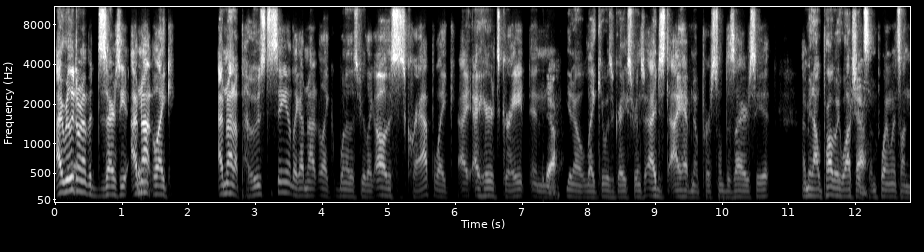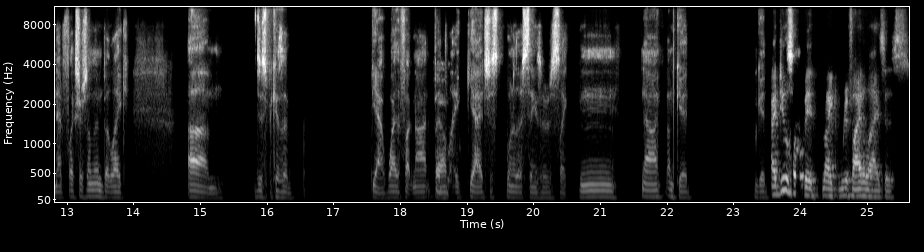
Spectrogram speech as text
I really don't have a desire to see. I'm not like I'm not opposed to seeing it. Like I'm not like one of those people like, oh, this is crap. Like I, I hear it's great and Yeah. you know, like it was a great experience. I just I have no personal desire to see it. I mean, I'll probably watch it at some point when it's on Netflix or something, but like um just because of yeah, why the fuck not? But Yeah. like, yeah, it's just one of those things where it's like, mm, no, I'm good. I'm good. I do hope it like revitalizes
